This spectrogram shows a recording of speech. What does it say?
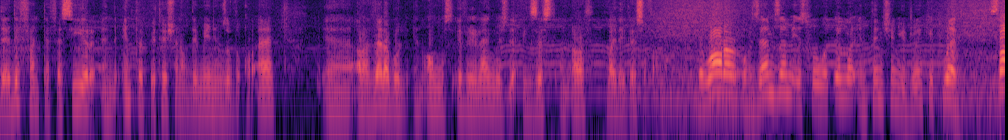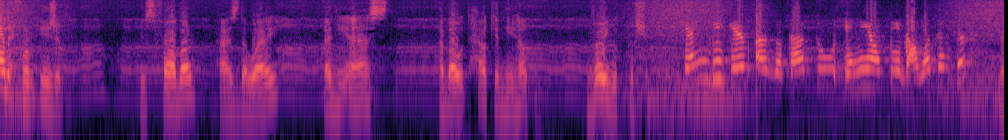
The different tafsir and the interpretation of the meanings of the Quran uh, are available in almost every language that exists on earth by the grace of Allah. The water of Zamzam is for whatever intention you drink it with. Salih from Egypt, his father has the way and he asked about how can he help him. Very good question. Can we give a zakat to any of the dawah centers? The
